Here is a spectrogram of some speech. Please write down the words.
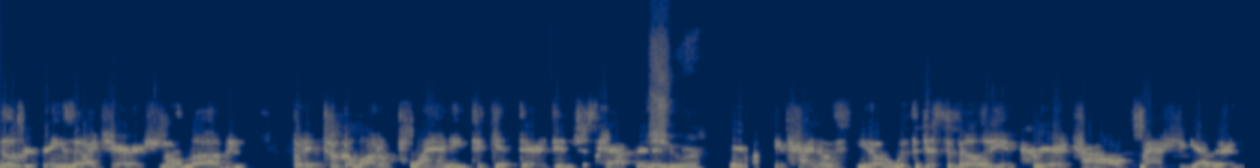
those are things that I cherish and I love. And, but it took a lot of planning to get there. It didn't just happen. And sure. It, it kind of, you know, with the disability and career, it kind of all smashed together and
